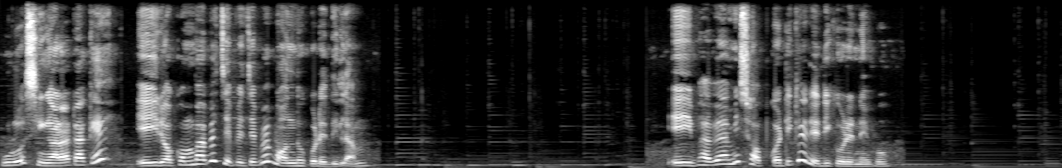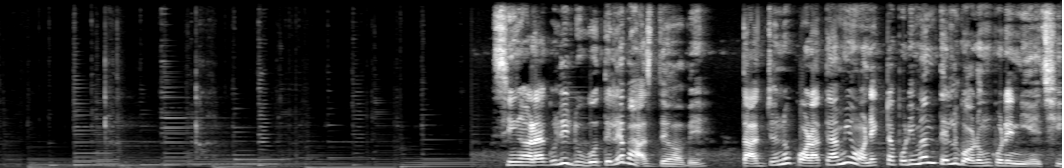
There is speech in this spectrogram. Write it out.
পুরো সিঙ্গাড়াটাকে এই রকমভাবে চেপে চেপে বন্ধ করে দিলাম। এইভাবে আমি সবকটিকে রেডি করে নেব। সিঙ্গাড়াগুলি ডুবো তেলে ভাজতে হবে। তার জন্য কড়াতে আমি অনেকটা পরিমাণ তেল গরম করে নিয়েছি।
